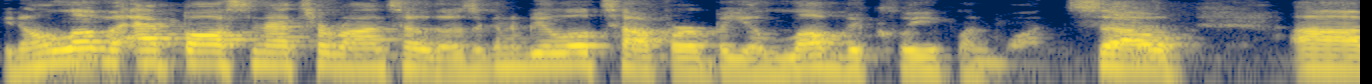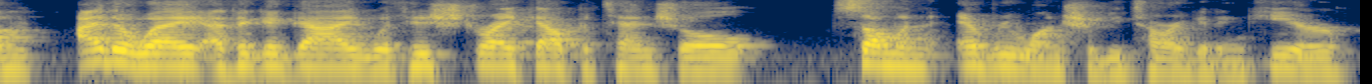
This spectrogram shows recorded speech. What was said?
You don't love at Boston, at Toronto; those are going to be a little tougher, but you love the Cleveland one. So, um, either way, I think a guy with his strikeout potential, someone everyone should be targeting here.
